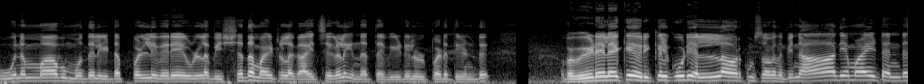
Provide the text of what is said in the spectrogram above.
കൂനമ്മാവ് മുതൽ ഇടപ്പള്ളി വരെയുള്ള വിശദമായിട്ടുള്ള കാഴ്ചകൾ ഇന്നത്തെ വീഡിയോയിൽ ഉൾപ്പെടുത്തിയിട്ടുണ്ട്. അപ്പോൾ വീഡിയോയിലേക്ക് ഒരിക്കൽ കൂടി എല്ലാവർക്കും സ്വാഗതം. പിന്നെ ആദ്യമായിട്ട് എന്റെ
